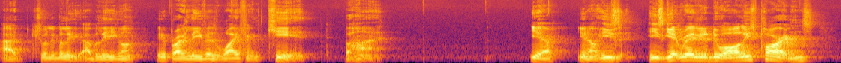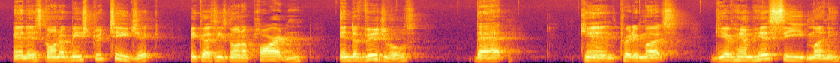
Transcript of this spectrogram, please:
I truly believe. I believe he's gonna he'll probably leave his wife and kid behind. Yeah, you know, he's he's getting ready to do all these pardons, and it's gonna be strategic because he's gonna pardon individuals that can pretty much give him his seed money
